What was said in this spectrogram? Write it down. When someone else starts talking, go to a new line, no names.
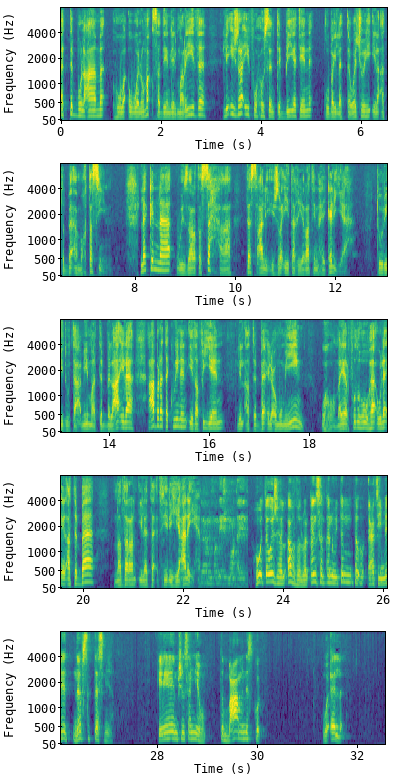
الطب العام هو أول مقصد للمريض لإجراء فحوص طبية قبيل التوجه إلى أطباء مختصين لكن وزارة الصحة تسعى لإجراء تغييرات هيكلية تريد تعميم طب العائلة عبر تكوين إضافي للأطباء العموميين وهو ما يرفضه هؤلاء الأطباء نظرا إلى تأثيره عليهم.
هو التوجه الأفضل والأنسب أنه يتم اعتماد نفس التسمية كان باش نسميهم. طب عام الناس الكل وإلا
